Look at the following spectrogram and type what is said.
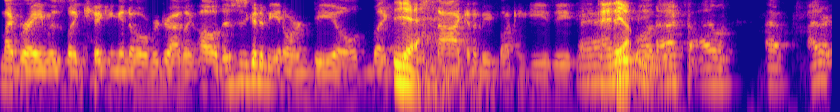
my brain was like kicking into overdrive, like, oh, this is gonna be an ordeal. Like this Yeah. is not gonna be fucking easy. And it wasn't. back to Iowa. I, I don't.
